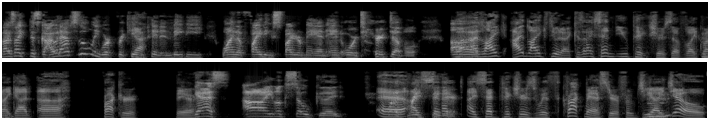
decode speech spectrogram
I was like, this guy would absolutely work for Yeah. Kingpin and maybe wind up fighting Spider Man and or Daredevil. Well, I Uh, like I like doing that because I sent you pictures of like when I got uh Crocker there. yes. Ah, he looks so good. Uh, I sent. I sent pictures with Crocmaster from GI Mhm. Joe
